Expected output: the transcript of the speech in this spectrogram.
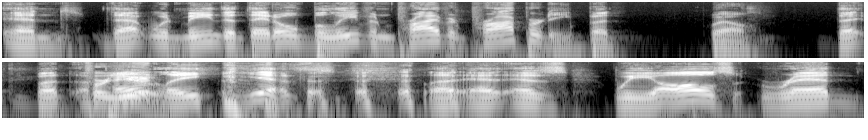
and that would mean that they don't believe in private property, but Well, they, but For apparently, yes, uh, as we all read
